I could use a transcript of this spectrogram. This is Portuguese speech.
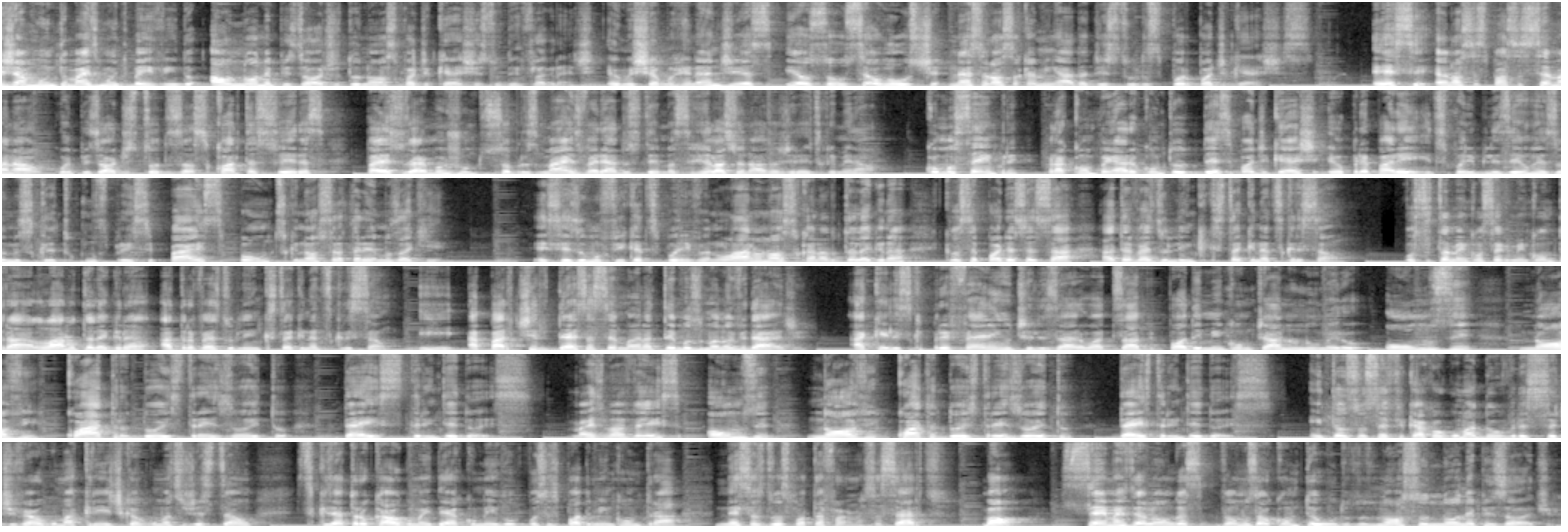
Seja muito, mas muito bem-vindo ao nono episódio do nosso podcast Estudo em Flagrante. Eu me chamo Renan Dias e eu sou o seu host nessa nossa caminhada de estudos por podcasts. Esse é nosso espaço semanal com episódios todas as quartas-feiras para estudarmos juntos sobre os mais variados temas relacionados ao direito criminal. Como sempre, para acompanhar o conteúdo desse podcast, eu preparei e disponibilizei um resumo escrito com os principais pontos que nós trataremos aqui. Esse resumo fica disponível lá no nosso canal do Telegram, que você pode acessar através do link que está aqui na descrição. Você também consegue me encontrar lá no Telegram através do link que está aqui na descrição. E a partir dessa semana temos uma novidade. Aqueles que preferem utilizar o WhatsApp podem me encontrar no número 11 94238 1032. Mais uma vez, 11 94238 1032. Então, se você ficar com alguma dúvida, se você tiver alguma crítica, alguma sugestão, se quiser trocar alguma ideia comigo, vocês podem me encontrar nessas duas plataformas, tá certo? Bom, sem mais delongas, vamos ao conteúdo do nosso nono episódio.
